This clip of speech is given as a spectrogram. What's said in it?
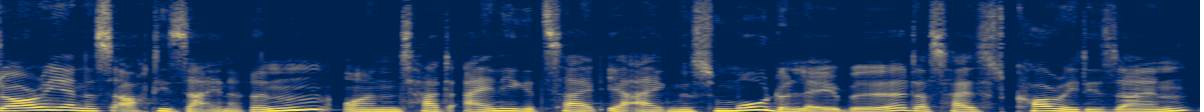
Dorian ist auch Designerin und hat einige Zeit ihr eigenes Modelabel, das heißt Corey Design,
